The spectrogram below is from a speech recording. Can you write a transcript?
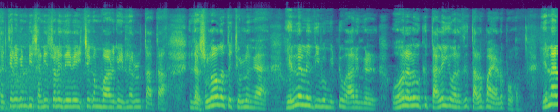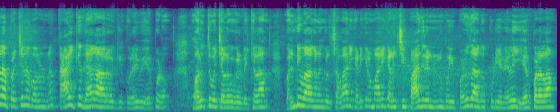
சச்சரவின்றி சனீஸ்வர தேவை இச்சகம் வாழ்க இன்னருள் தாத்தா. இந்த சுலோகத்தை சொல்லுங்க. எள்ளெண்ணெய் தீபம் இட்டு வாருங்கள்? ஓரளவுக்கு தலைக்கு வர்றது தலைப்பாயோட போகும். என்னென்ன பிரச்சனை வரும்னா தாய்க்கு தேக ஆரோக்கிய குறைவு ஏற்படும். மருத்துவ செலவுகள் வைக்கலாம். வண்டி வாகனங்கள் சவாரி கிடைக்கிற மாதிரி கிடைச்சி பாதியில் நின்று போய் பழுதாகக்கூடிய நிலை ஏற்படலாம்.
